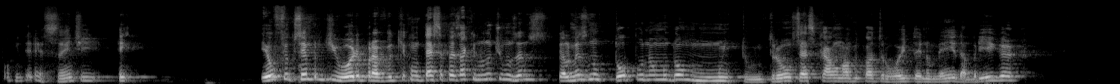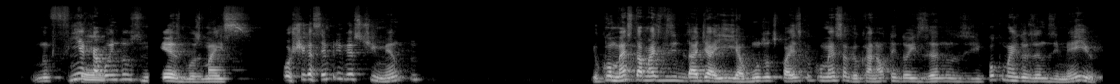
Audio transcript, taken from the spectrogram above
Pô, que interessante. Eu fico sempre de olho para ver o que acontece, apesar que nos últimos anos, pelo menos no topo, não mudou muito. Entrou o CSK 1948 aí no meio da briga. No fim, Sim. acabou indo os mesmos, mas pô, chega sempre investimento eu começo a dar mais visibilidade aí. Alguns outros países que eu começo a ver. O canal tem dois anos e um pouco mais de dois anos e meio.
